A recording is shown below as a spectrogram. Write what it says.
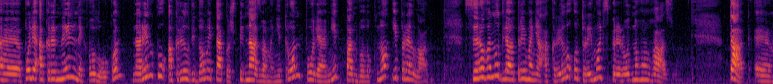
е, поліакринильних волокон. На ринку акрил відомий також під назвами нітрон, поліамід, панволокно і прелан. Сировину для отримання акрилу отримують з природного газу. Так, е,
